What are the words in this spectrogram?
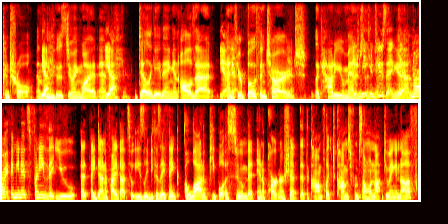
control and yeah. like who's doing what and yeah. delegating and all of that yeah and yeah. if you're both in charge like how do you manage it can be confusing yeah, no I, I mean it's funny that you identified that so easily because i think a lot of people assume that in a partnership that the conflict comes from someone not doing enough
